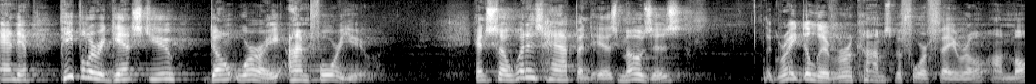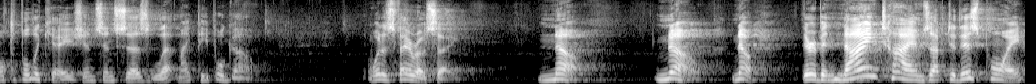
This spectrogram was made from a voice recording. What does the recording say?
And if people are against you, don't worry, I'm for you. And so, what has happened is Moses, the great deliverer, comes before Pharaoh on multiple occasions and says, Let my people go. What does Pharaoh say? No, no, no. There have been nine times up to this point,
